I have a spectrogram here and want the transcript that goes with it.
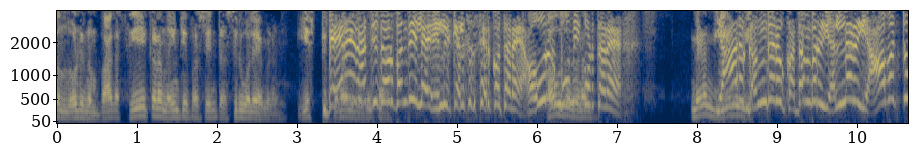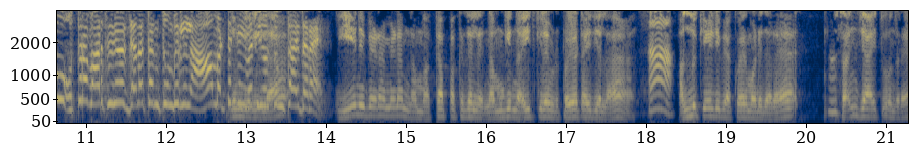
ಬಂದು ನೋಡಿ ನಮ್ ಭಾಗ ಶೇಕಡ ನೈಂಟಿ ಪರ್ಸೆಂಟ್ ಹಸಿರು ವಲಯ ಮೇಡಮ್. ಎಷ್ಟು ಬೇರೆ ರಾಜ್ಯದವ್ರು ಬಂದು ಇಲ್ಲಿ ಇಲ್ಲಿ ಕೆಲಸಕ್ಕೆ ಸೇರ್ಕೋತಾರೆ. ಅವ್ರ ಭೂಮಿ ಕೊಡ್ತಾರೆ. ಮೇಡಮ್ ಯಾರು ಗಂಗರು ಕದಂಬರು ಎಲ್ಲರೂ ಯಾವತ್ತೂ ಉತ್ತರ ಭಾರತದ ಜನ ತಂದು ತುಂಬಿರ್ಲಿಲ್ಲ. ಆ ಮಟ್ಟಕ್ಕೆ ಇವತ್ತು. ತುಂಬ್ತಾ ಇದಾರೆ ಏನು ಬೇಡ ಮೇಡಮ್ ನಮ್ಮ ಅಕ್ಕಪಕ್ಕದಲ್ಲೇ ನಮ್ಗಿನ್ನ ಐದ್ ಕಿಲೋಮೀಟರ್ ಟೊಯೋಟಾ ಇದೆಯಲ್ಲ? ಅಲ್ಲೂ ಬಿ ಅಕ್ವೈರ್ ಮಾಡಿದ್ದಾರೆ. ಸಂಜೆ ಆಯ್ತು ಅಂದ್ರೆ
